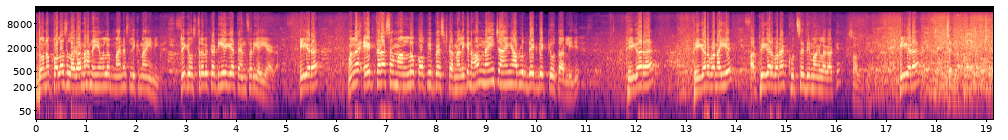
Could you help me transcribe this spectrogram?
दोनों प्लस लगाना नहीं है मतलब माइनस लिखना ही नहीं। ठीक है, उस तरह भी कटिए गया तो आंसर यही आएगा। क्लियर है? मतलब एक तरह से मान लो कॉपी पेस्ट करना, लेकिन हम नहीं चाहेंगे, आप लोग देख देख के उतार लीजिए। फिगर है? फिगर बनाइए और फिगर बनाए, खुद से दिमाग लगा के सॉल्व कीजिए। क्लियर है? चलिए।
